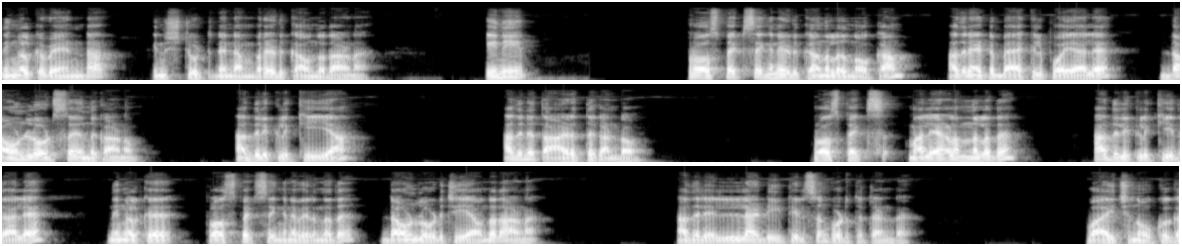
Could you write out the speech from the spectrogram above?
നിങ്ങൾക്ക് വേണ്ട ഇൻസ്റ്റിറ്റ്യൂട്ടിന്റെ നമ്പർ എടുക്കാവുന്നതാണ്. ഇനി പ്രോസ്പെക്ട്സ് എങ്ങനെ എടുക്കാന്നുള്ളത് നോക്കാം. അതിനായിട്ട് ബാക്കിൽ പോയാൽ ഡൗൺലോഡ്സ് എന്ന് കാണും. അതിൽ ക്ലിക്ക് ചെയ്യുക. അതിന് താഴത്ത് കണ്ടോ? പ്രോസ്പെക്ട്സ് മലയാളം എന്നുള്ളത് അതിൽ ക്ലിക്ക് ചെയ്താൽ നിങ്ങൾക്ക് പ്രോസ്പെക്ട്സ് ഇങ്ങനെ വരുന്നത് ഡൗൺലോഡ് ചെയ്യാവുന്നതാണ്. അതിലെല്ലാ ഡീറ്റെയിൽസും കൊടുത്തിട്ടുണ്ട്. വായിച്ചു നോക്കുക.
